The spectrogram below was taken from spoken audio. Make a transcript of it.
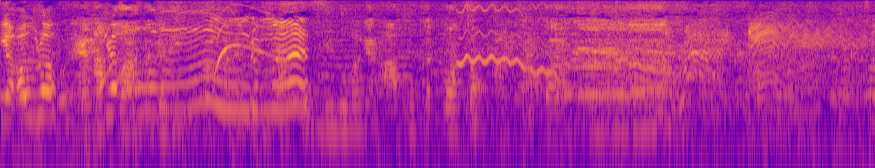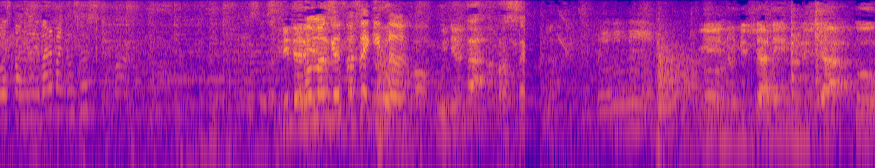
ya Allah. enak Ya banget jadi Allah, makanannya dari gemes. minumannya alpukat kocok mantap banget. Sus panggil gimana panggil sus? Ini dari Oh, manggil masing-masing selesai gitu. Punya nggak resep? Ini nih. Nih Indonesia nih Indonesia tuh.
